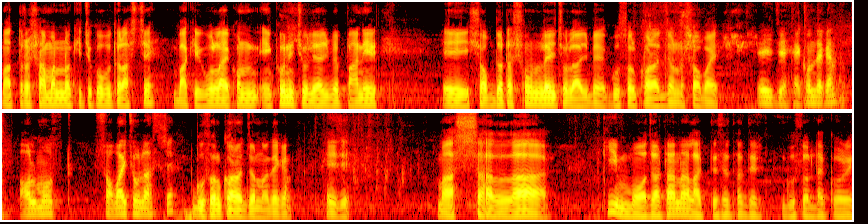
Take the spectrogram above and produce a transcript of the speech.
মাত্র সামান্য কিছু কবুতর আসছে বাকিগুলো এখন এখনই চলে আসবে পানির এই শব্দটা শুনলেই চলে আসবে গোসল করার জন্য সবাই। এই যে এখন দেখেন অলমোস্ট সবাই চলে আসছে গোসল করার জন্য, দেখেন, এই যে। মাশাল্লাহ কি মজাটা না লাগতেছে তাদের গোসলটা করে,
